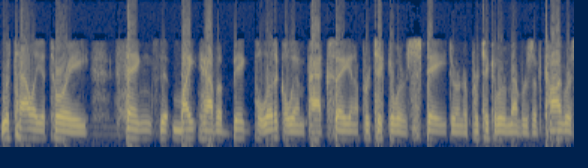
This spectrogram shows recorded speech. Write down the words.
retaliatory things that might have a big political impact say in a particular state or in a particular members of congress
